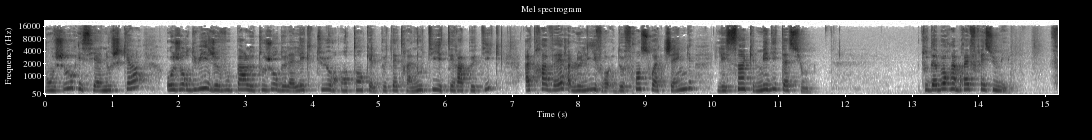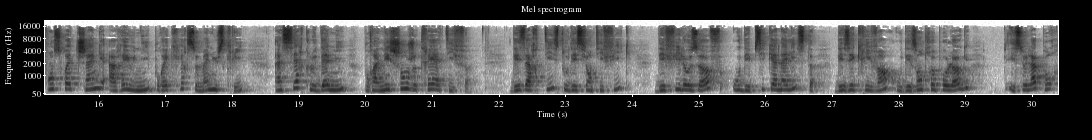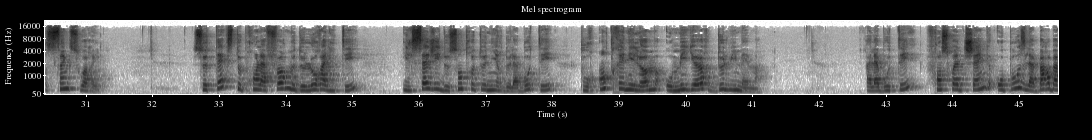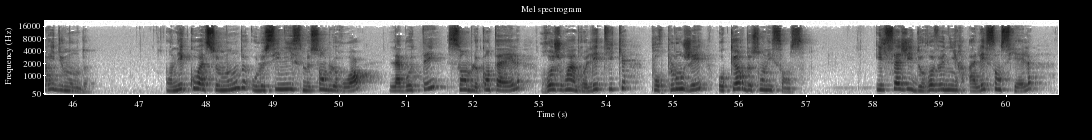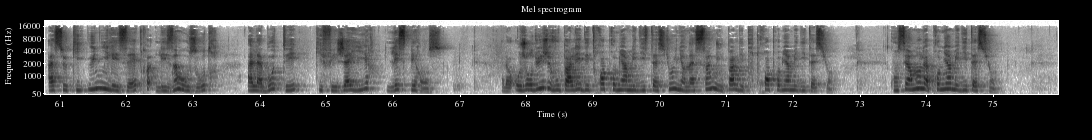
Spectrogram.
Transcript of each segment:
Bonjour, ici Anouchka. Aujourd'hui, je vous parle toujours de la lecture en tant qu'elle peut être un outil thérapeutique à travers le livre de François Cheng, Les cinq méditations. Tout d'abord, un bref résumé. François Cheng a réuni pour écrire ce manuscrit un cercle d'amis pour un échange créatif. Des artistes ou des scientifiques, des philosophes ou des psychanalystes, des écrivains ou des anthropologues, et cela pour cinq soirées. Ce texte prend la forme de l'oralité. Il s'agit de s'entretenir de la beauté pour entraîner l'homme au meilleur de lui-même. À la beauté, François Cheng oppose la barbarie du monde. En écho à ce monde où le cynisme semble roi, la beauté semble quant à elle rejoindre l'éthique pour plonger au cœur de son essence. Il s'agit de revenir à l'essentiel, à ce qui unit les êtres les uns aux autres, à la beauté qui fait jaillir l'espérance. Alors aujourd'hui, je vais vous parler des trois premières méditations. Il y en a cinq, je vous parle des trois premières méditations. Concernant la première méditation,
